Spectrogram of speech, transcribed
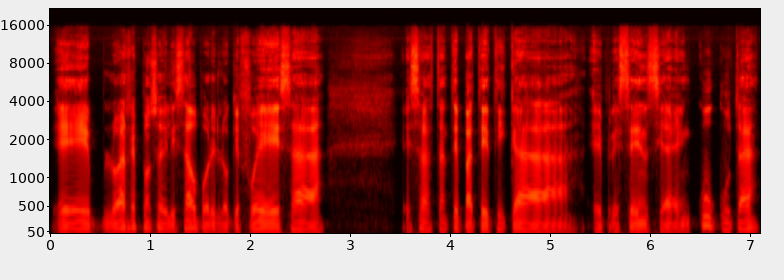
Eh, lo ha responsabilizado por lo que fue esa, esa bastante patética eh, presencia en Cúcuta.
